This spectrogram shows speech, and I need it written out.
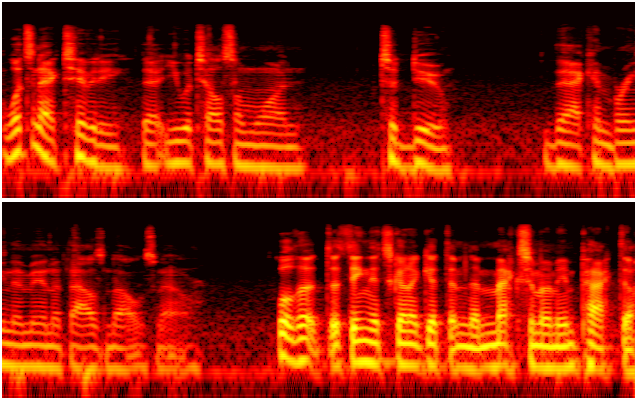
what's an activity that you would tell someone to do that can bring them in $1,000 an hour? Well, the, the thing that's going to get them the maximum impact, the,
